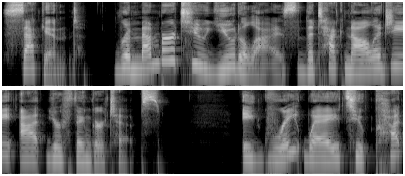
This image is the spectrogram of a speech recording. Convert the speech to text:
Second, remember to utilize the technology at your fingertips. A great way to cut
